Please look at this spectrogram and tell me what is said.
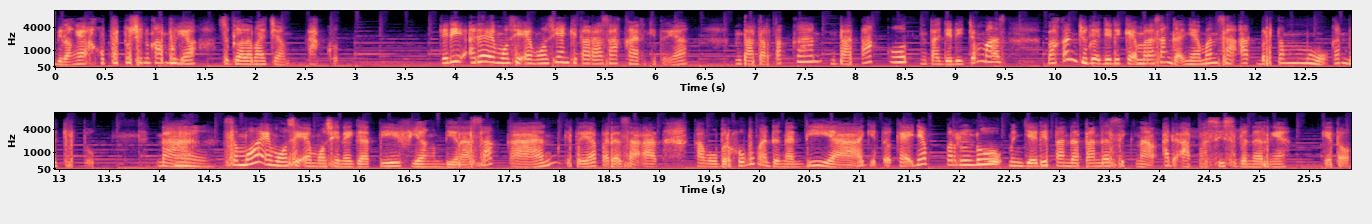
bilangnya aku putusin kamu ya segala macam takut. Jadi ada emosi-emosi yang kita rasakan gitu ya entah tertekan, entah takut, entah jadi cemas, bahkan juga jadi kayak merasa nggak nyaman saat bertemu, kan begitu. Nah, hmm. semua emosi-emosi negatif yang dirasakan gitu ya pada saat kamu berhubungan dengan dia gitu, kayaknya perlu menjadi tanda-tanda signal ada apa sih sebenarnya gitu.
